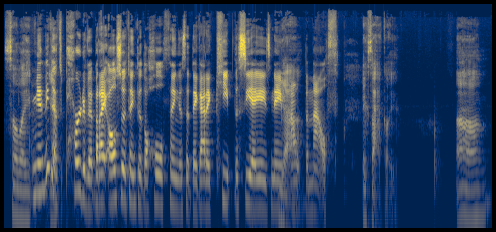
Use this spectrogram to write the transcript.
So like I mean, I think it- that's part of it, but I also think that the whole thing is that they got to keep the CIA's name Yeah. out the mouth. exactly. Um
